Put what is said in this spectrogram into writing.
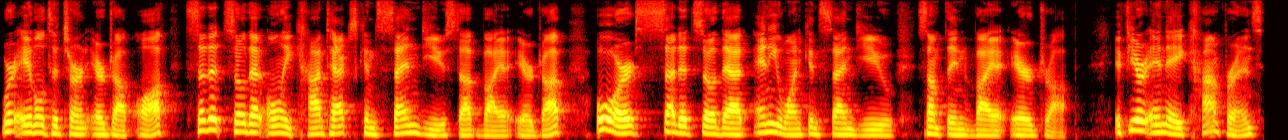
we're able to turn AirDrop off, set it so that only contacts can send you stuff via AirDrop, or set it so that anyone can send you something via AirDrop if you're in a conference,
